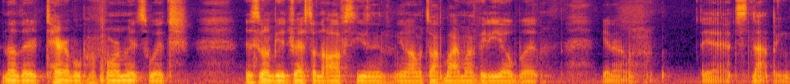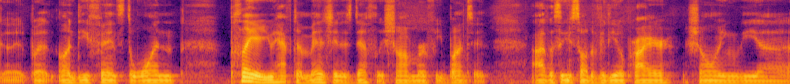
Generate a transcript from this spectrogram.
Another terrible performance, which this is going to be addressed on the off season. You know, I'm going to talk about in my video, but you know, yeah, it's not been good. But on defense, the one player you have to mention is definitely Sean Murphy Bunting. Obviously, you saw the video prior showing the uh,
